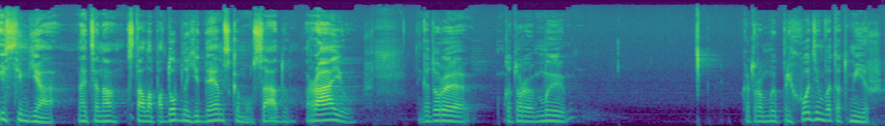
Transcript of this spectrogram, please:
и семья, знаете, она стала подобна Едемскому саду, раю, которое, которое мы, в котором мы приходим в этот мир.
